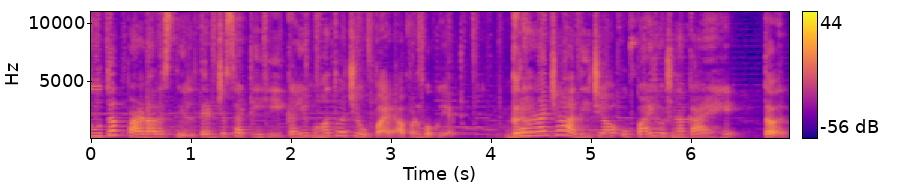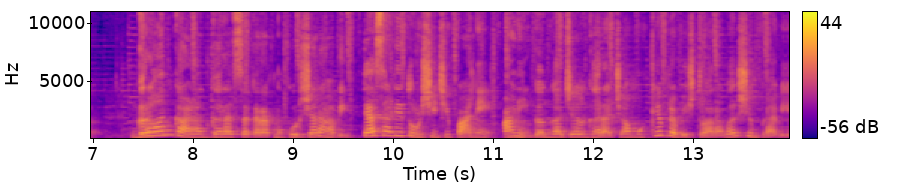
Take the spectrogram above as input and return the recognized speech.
सूतक पाळणार असतील त्यांच्यासाठीही काही महत्त्वाचे उपाय आपण बघूयात. ग्रहणाच्या आधीच्या उपाययोजना काय आहे? तर ग्रहण काळात घरात सकारात्मक ऊर्जा राहावी. त्यासाठी तुळशीची पाने आणि गंगाजल घराच्या मुख्य प्रवेशद्वारावर शिंपडावी.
